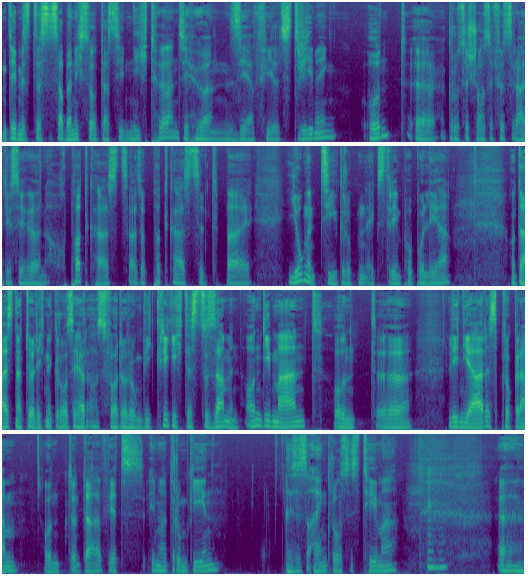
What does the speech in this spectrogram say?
Und dem ist das ist aber nicht so, dass sie nicht hören. Sie hören sehr viel Streaming und äh, große Chance fürs Radio, sie hören auch Podcasts. Also Podcasts sind bei jungen Zielgruppen extrem populär. Und da ist natürlich eine große Herausforderung, wie kriege ich das zusammen? On-Demand und äh, lineares Programm. Und, und da wird es immer darum gehen. Das ist ein großes Thema. Mhm. äh,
